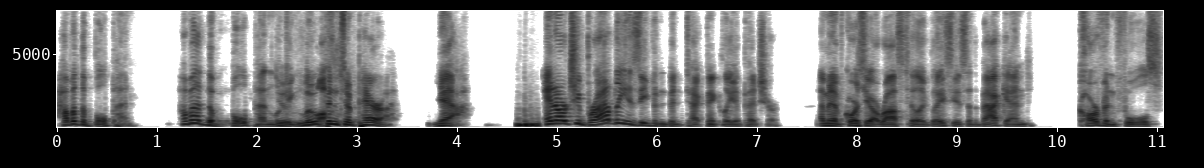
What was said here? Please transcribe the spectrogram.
How about the bullpen? How about the bullpen Dude, looking Lupin awesome? Tepera. Yeah. And Archie Bradley has even been technically a pitcher. I mean, of course, you got Ross Taylor Iglesias at the back end, carving fools.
